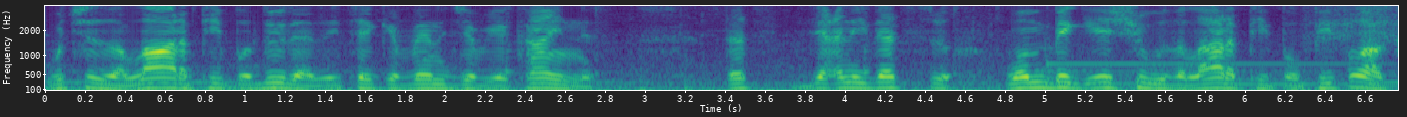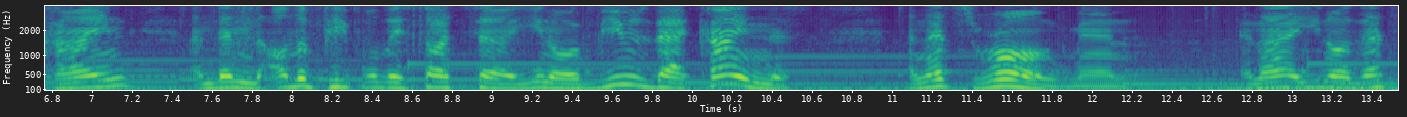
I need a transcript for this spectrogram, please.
which is a lot of people do that. They take advantage of your kindness. That's yani that's one big issue with a lot of people. People are kind, and then the other people they start to you know abuse that kindness, and that's wrong, man. and I, you know, that's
